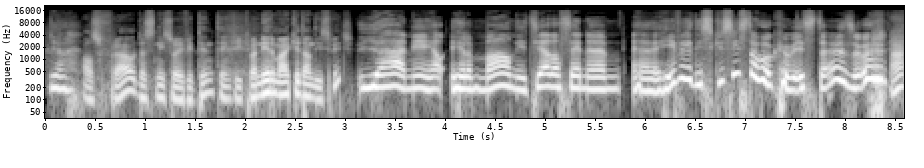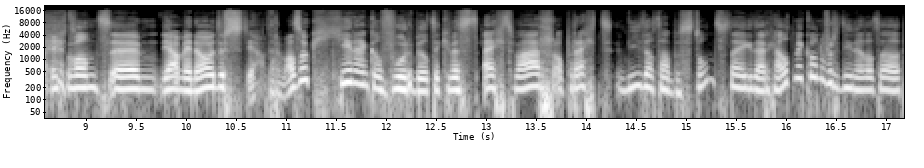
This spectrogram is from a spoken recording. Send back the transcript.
ja. als vrouw. Dat is niet zo evident, denk ik. Wanneer maak je dan die switch? Ja, nee, helemaal niet. Ja, dat zijn uh, hevige discussies toch ook geweest thuis, hoor. Ah, echt? Want um, ja, mijn ouders, ja, er was ook geen enkel voorbeeld. Ik wist echt waar, oprecht, niet dat dat bestond. Dat ik daar geld mee kon verdienen, dat dat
